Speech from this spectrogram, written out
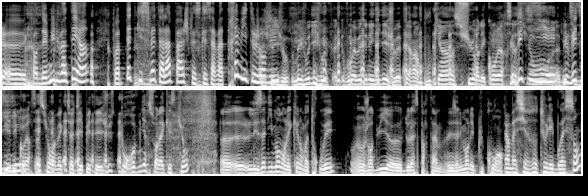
euh, qu'en 2021. Il faudra peut-être qu'il se mette à la page parce que ça va très vite aujourd'hui. je- mais je vous dis, je vous, m'avez donné une idée. Je vais faire un bouquin sur les conversations, bêtisier, la le bêtisier bêtisier. des conversations avec ChatGPT. Juste pour revenir sur la question, euh, les aliments dans lesquels on va trouver euh, aujourd'hui euh, de l'aspartame, les aliments les plus courants. Ah bah, c'est surtout les boissons.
